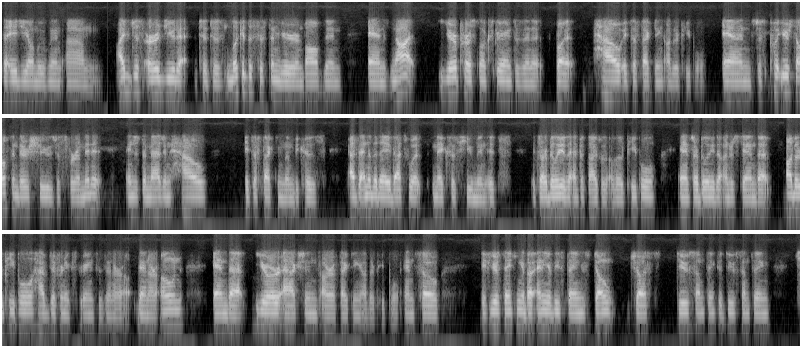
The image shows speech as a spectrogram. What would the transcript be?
the AGL movement, um, I just urge you to, to to look at the system you're involved in and not your personal experiences in it, but how it's affecting other people. And just put yourself in their shoes just for a minute and just imagine how it's affecting them because at the end of the day that's what makes us human. It's it's our ability to empathize with other people and it's our ability to understand that other people have different experiences than our than our own and that your actions are affecting other people. And so if you're thinking about any of these things don't just do something to do something.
